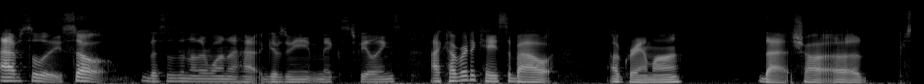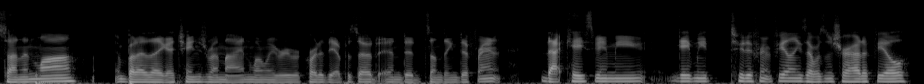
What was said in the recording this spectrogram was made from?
Absolutely. So this is another one that ha- gives me mixed feelings. I covered a case about a grandma that shot a son-in-law, but I like I changed my mind when we re-recorded the episode and did something different. That case made me gave me two different feelings. I wasn't sure how to feel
